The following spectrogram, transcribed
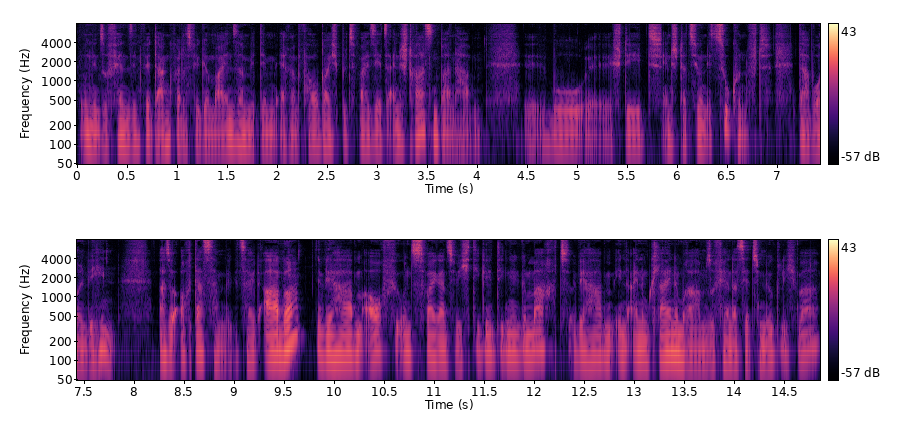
Und insofern sind wir dankbar, dass wir gemeinsam mit dem RMV beispielsweise jetzt eine Straßenbahn haben, äh, wo äh, steht, Endstation ist Zukunft. Da wollen wir hin. Also auch das haben wir gezeigt. Aber wir haben auch für uns zwei ganz wichtige Dinge gemacht. Wir haben in einem kleinen Rahmen, sofern das jetzt möglich war,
